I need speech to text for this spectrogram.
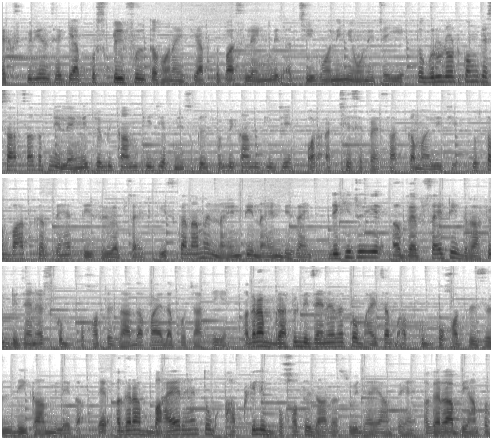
एक्सपीरियंस है कि आपको स्किलफुल तो होना ही चाहिए, आपके पास लैंग्वेज अच्छी होनी ही होनी चाहिए। तो गुरु डॉट कॉम के साथ साथ अपनी लैंग्वेज पे भी काम कीजिए, अपनी स्किल्स पे भी काम कीजिए और अच्छे से पैसा कमा लीजिए। दोस्तों बात करते हैं तीसरी वेबसाइट की। इसका नाम है नाइनटी नाइन डिज़ाइन देखिए, जो ये वेबसाइट है ग्राफिक डिजाइनर्स को बहुत ज़्यादा फ़ायदा पहुंचाती है। अगर आप ग्राफिक डिज़ाइनर है तो भाई साहब, आपको बहुत जल्दी काम मिलेगा। अगर आप बायर हैं तो आपके लिए बहुत ज़्यादा सुविधा यहाँ पे है। अगर आप यहाँ पर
